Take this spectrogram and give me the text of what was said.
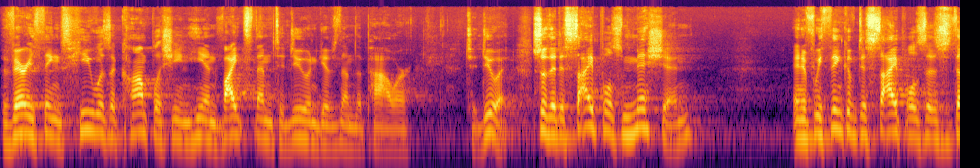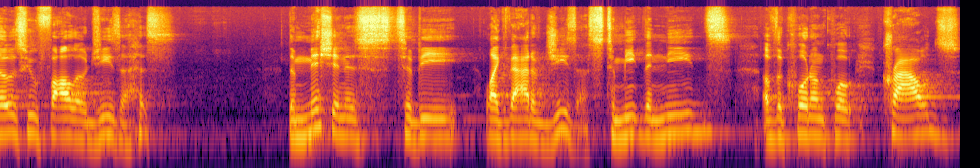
The very things he was accomplishing, he invites them to do and gives them the power to do it. So the disciples' mission, and if we think of disciples as those who follow Jesus, the mission is to be like that of Jesus, to meet the needs of the quote unquote crowds,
